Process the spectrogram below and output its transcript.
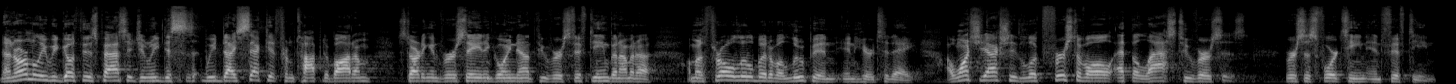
Now, normally we'd go through this passage and we dis- we dissect it from top to bottom, starting in verse 8 and going down through verse 15, but I'm going to I'm going to throw a little bit of a loop in, in here today. I want you to actually look, first of all, at the last two verses, verses 14 and 15.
